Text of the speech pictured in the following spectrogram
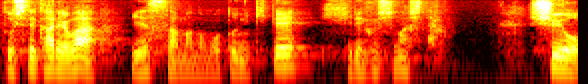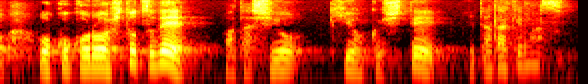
そして彼はイエス様のもとに来てひれ伏しました。主よ、お心を一つで私を清くしていただけます。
